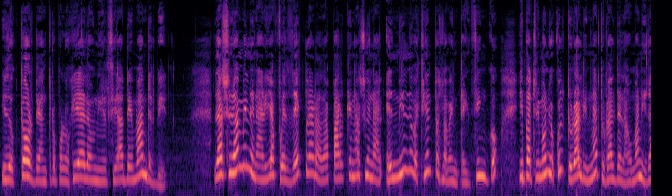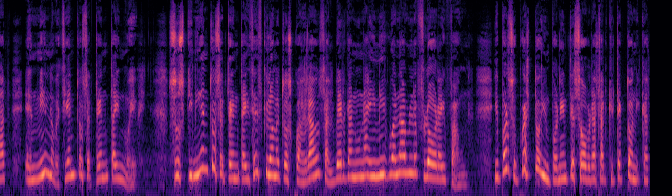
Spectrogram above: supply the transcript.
y doctor de antropología de la Universidad de Vanderbilt. La ciudad milenaria fue declarada Parque Nacional en 1995 y Patrimonio Cultural y Natural de la Humanidad en 1979. Sus 576 kilómetros cuadrados albergan una inigualable flora y fauna y por supuesto imponentes obras arquitectónicas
